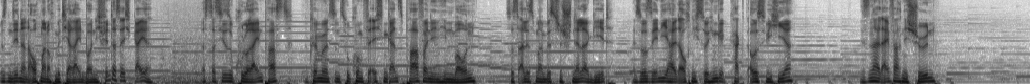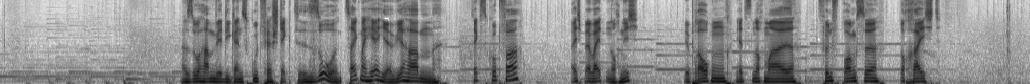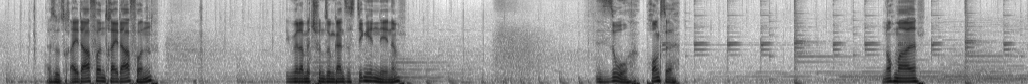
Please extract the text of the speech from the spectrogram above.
Müssen den dann auch mal noch mit hier reinbauen. Ich finde das echt geil, dass das hier so cool reinpasst. Dann können wir uns in Zukunft echt ein ganz paar von denen hinbauen, dass das alles mal ein bisschen schneller geht. So sehen die halt auch nicht so hingekackt aus wie hier. Die sind halt einfach nicht schön. Also haben wir die ganz gut versteckt. So, zeig mal her hier. Wir haben 6 Kupfer. Reicht bei Weitem noch nicht. Wir brauchen jetzt nochmal 5 Bronze. Doch, reicht. Also drei davon, drei davon. Kriegen wir damit schon so ein ganzes Ding hin? Nee, ne? So, Bronze. Nochmal.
